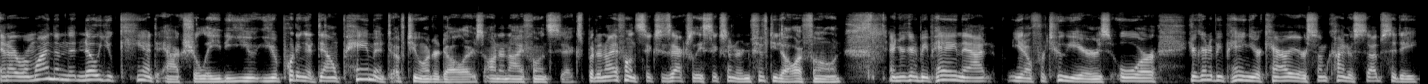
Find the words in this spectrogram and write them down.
And I remind them that no, you can't actually. You, you're putting a down payment of $200 on an iPhone 6, but an iPhone 6 is actually a $650 phone. And you're going to be paying that, you know, for two years, or you're going to be paying your carrier some kind of subsidy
